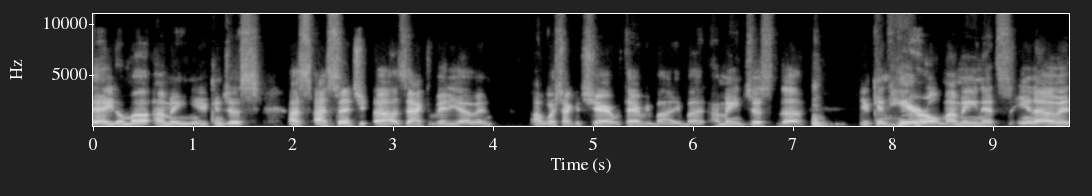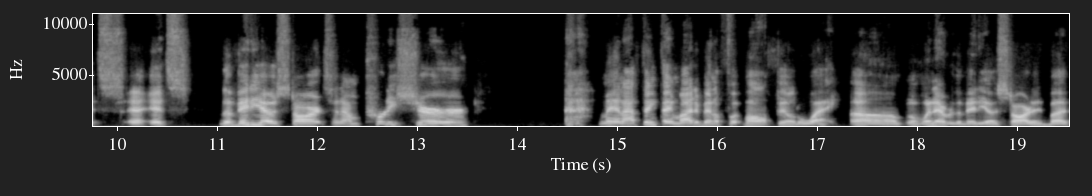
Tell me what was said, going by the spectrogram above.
ate him up. I mean, you can just I, I sent you uh, Zach the video, and I wish I could share it with everybody, but I mean, just the you can hear them. I mean, it's you know, it's it's the video starts, and I'm pretty sure. Man, I think they might have been a football field away um, whenever the video started, but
